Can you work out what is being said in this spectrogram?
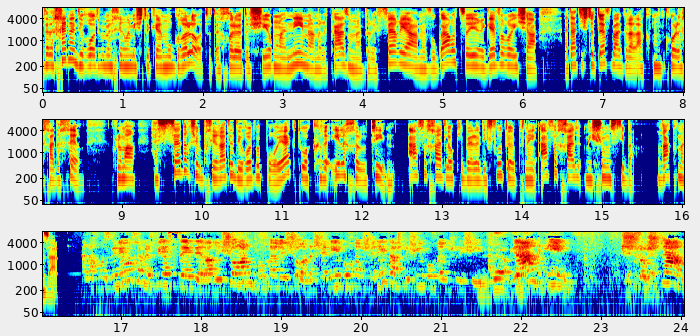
ולכן הדירות במחיר למשתכן מוגרלות. אתה יכול להיות עשיר או עני, מהמרכז או מהפריפריה, מבוגר או צעיר, גבר או אישה, אתה תשתתף בהגרלה כמו כל אחד אחר. כלומר, הסדר של בחירת הדירות בפרויקט הוא אקראי לחלוטין. אף אחד לא קיבל עדיפות על פני אף אחד משום סיבה. רק מזל. אנחנו מזמינים אתכם לפי הסדר, הראשון בוחר ראשון, השני בוחר שני והשלישי בוחר שלישי. אז גם אם שלושתם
